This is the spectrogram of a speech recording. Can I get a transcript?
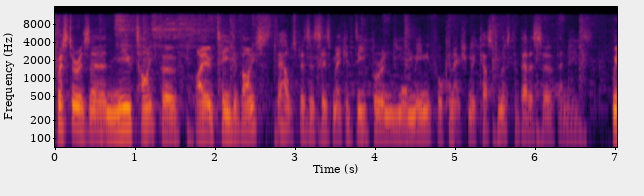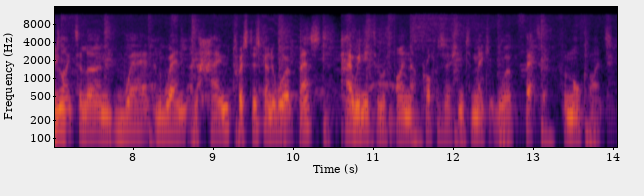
Twister is a new type of IoT device that helps businesses make a deeper and more meaningful connection with customers to better serve their needs. We'd like to learn where and when and how Twister is going to work best, how we need to refine that proposition to make it work better for more clients.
